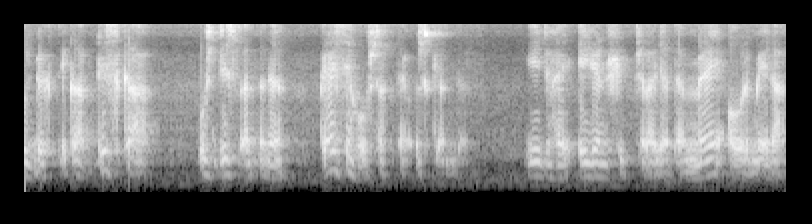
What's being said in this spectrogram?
उस व्यक्ति का, किसका, उस जिस कैसे हो सकता है उसके अंदर? ये जो है एजेंटशिप चला जाता है। मैं और मेरा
